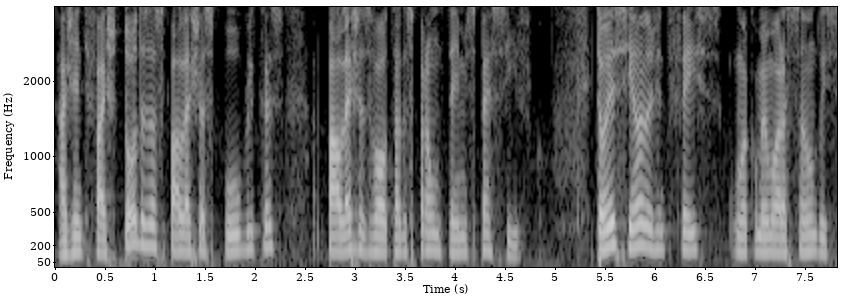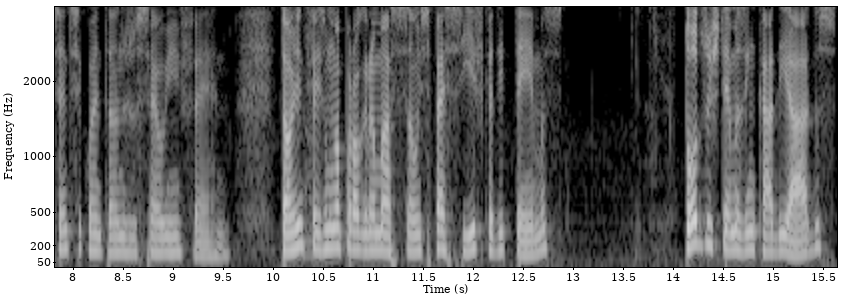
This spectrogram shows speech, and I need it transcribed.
a gente faz todas as palestras públicas palestras voltadas para um tema específico. Então, esse ano a gente fez uma comemoração dos 150 anos do Céu e Inferno. Então, a gente fez uma programação específica de temas, todos os temas encadeados,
